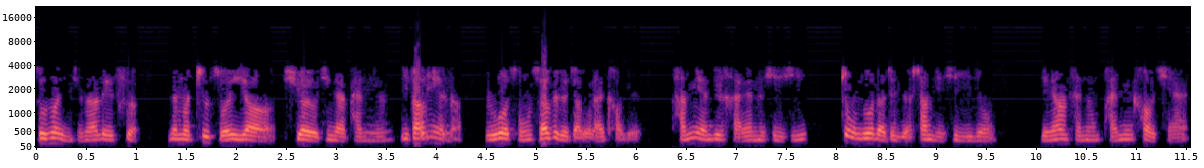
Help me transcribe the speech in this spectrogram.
搜索引擎的类似。那么，之所以要需要有竞价排名，一方面呢，如果从消费者角度来考虑，他面对海量的信息，众多的这个商品信息中，怎样才能排名靠前，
